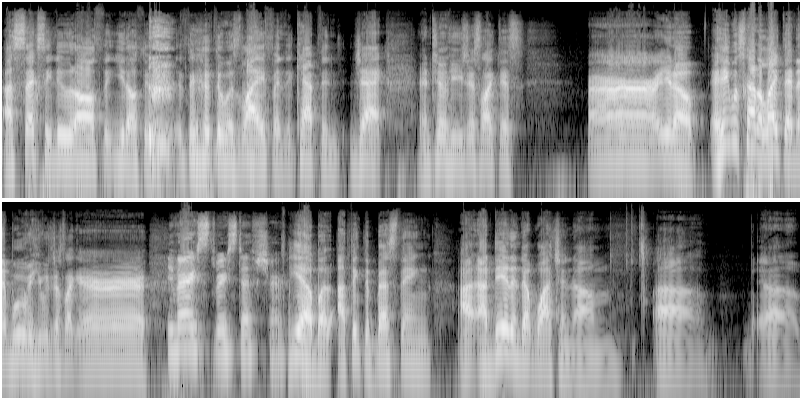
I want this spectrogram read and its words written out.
a sexy dude all through, you know through, through through his life and the Captain Jack until he's just like this. You know, and he was kind of like that in that movie. He was just like, "Arr." Very very stiff. Sure. yeah. But I think the best thing I, I did end up watching um uh, uh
